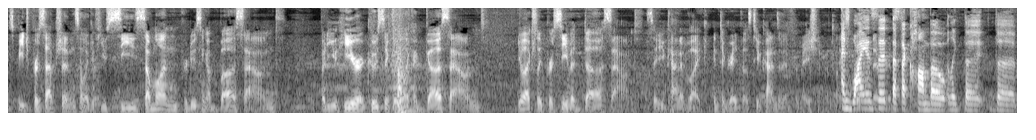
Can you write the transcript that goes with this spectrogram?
speech perception. So like if you see someone producing a buh sound, but you hear acoustically like a guh sound, you'll actually perceive a duh sound. So you kind of like integrate those two kinds of information. And, like, And why is it that the combo, like the the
